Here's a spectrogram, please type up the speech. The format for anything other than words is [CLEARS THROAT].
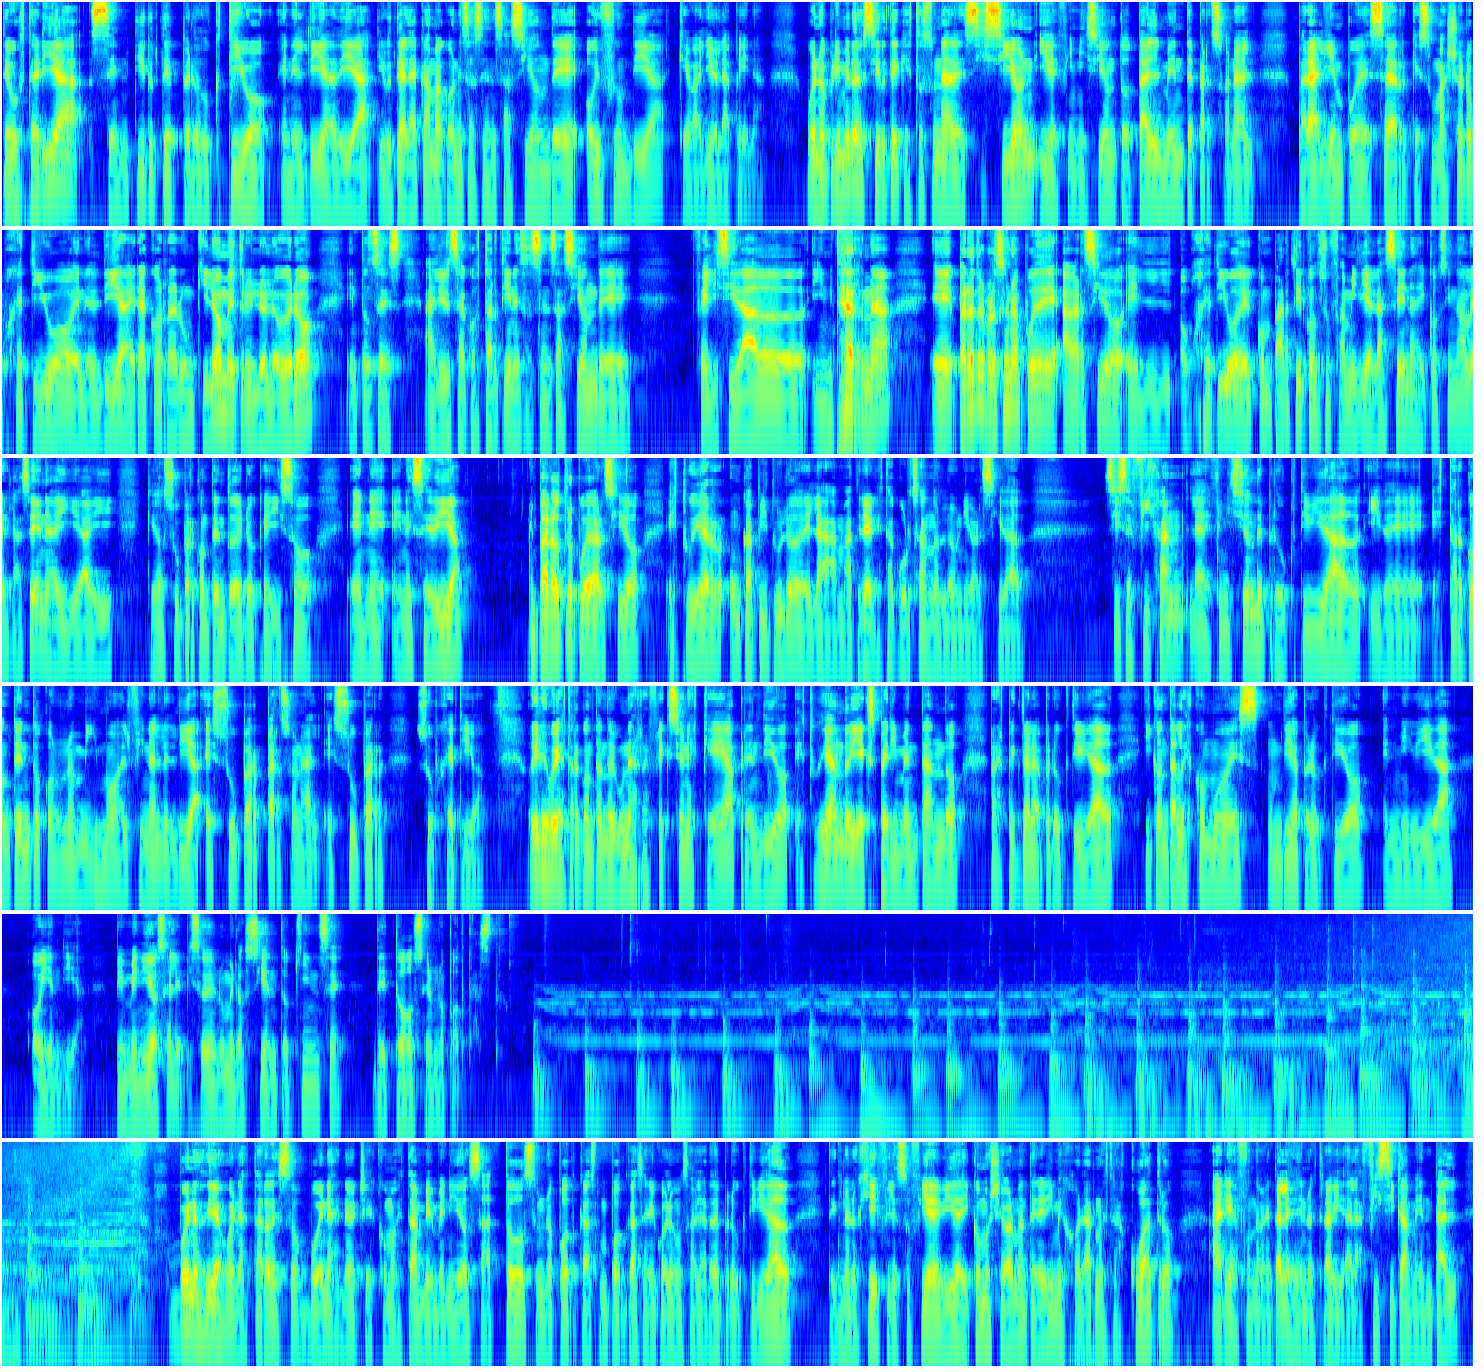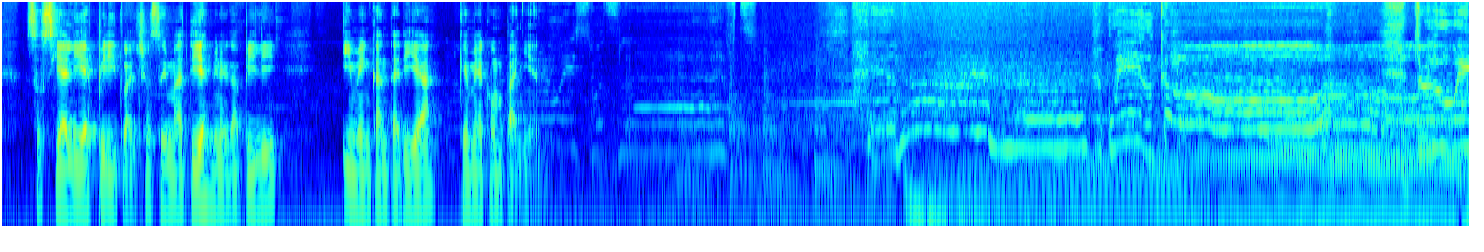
¿Te gustaría sentirte productivo en el día a día, irte a la cama con esa sensación de hoy fue un día que valió la pena? Bueno, primero decirte que esto es una decisión y definición totalmente personal. Para alguien puede ser que su mayor objetivo en el día era correr un kilómetro y lo logró, entonces al irse a acostar tiene esa sensación de felicidad interna. Eh, para otra persona puede haber sido el objetivo de compartir con su familia la cena y cocinarles la cena y ahí quedó súper contento de lo que hizo en, en ese día. Y para otro puede haber sido estudiar un capítulo de la materia que está cursando en la universidad. Si se fijan, la definición de productividad y de estar contento con uno mismo al final del día es súper personal, es súper subjetiva. Hoy les voy a estar contando algunas reflexiones que he aprendido estudiando y experimentando respecto a la productividad y contarles cómo es un día productivo en mi vida hoy en día. Bienvenidos al episodio número 115 de Todos en Uno Podcast. Buenos días, buenas tardes o buenas noches, ¿cómo están? Bienvenidos a Todos en Uno Podcast, un podcast en el cual vamos a hablar de productividad, tecnología y filosofía de vida y cómo llevar, mantener y mejorar nuestras cuatro áreas fundamentales de nuestra vida, la física, mental, social y espiritual. Yo soy Matías Minacapili y me encantaría que me acompañen.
